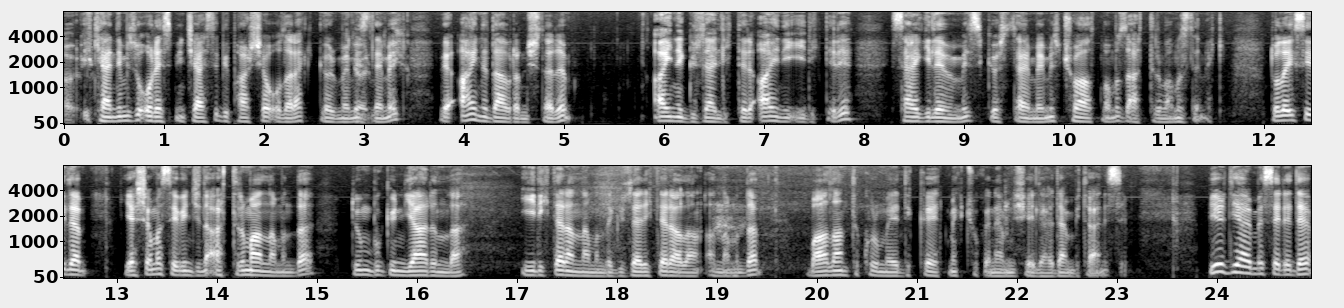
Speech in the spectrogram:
evet. kendimizi o resmin içerisinde bir parça olarak görmemiz Görmek. demek ve aynı davranışları, aynı güzellikleri, aynı iyilikleri sergilememiz, göstermemiz, çoğaltmamız, arttırmamız demek. Dolayısıyla yaşama sevincini arttırma anlamında dün bugün yarınla iyilikler anlamında, güzellikler alan anlamında bağlantı kurmaya dikkat etmek çok önemli şeylerden bir tanesi. Bir diğer mesele de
